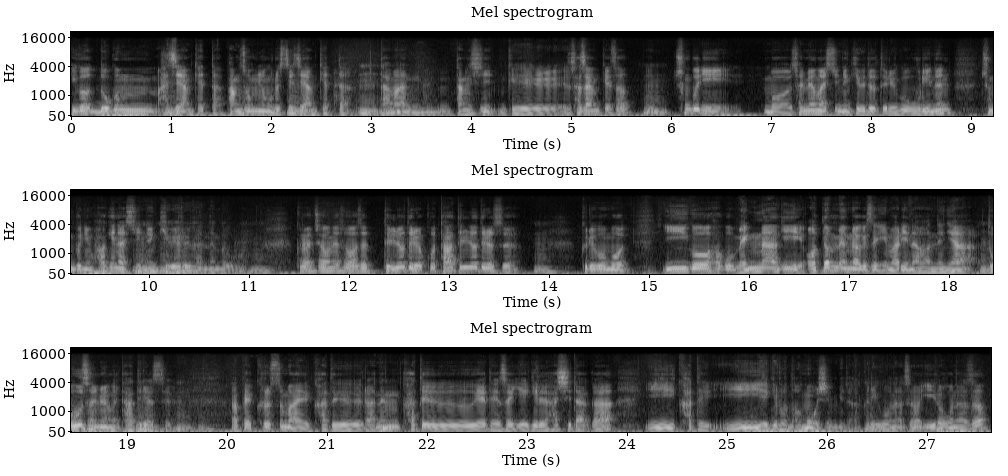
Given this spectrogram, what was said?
이거 녹음하지 않겠다 방송용으로 쓰지 음. 않겠다 음. 다만 음. 당신 그 사장께서 음. 충분히 뭐 설명할 수 있는 기회도 드리고 우리는 충분히 확인할 수 있는 음. 기회를 음. 갖는 거고 음. 그런 차원에서 와서 들려드렸고 다 들려드렸어요 음. 그리고 뭐 이거하고 맥락이 어떤 맥락에서 이 말이 나왔느냐도 설명을 다 드렸어요 음. 음. 앞에 크로스마일 카드라는 카드에 대해서 얘기를 하시다가 이 카드 이 얘기로 넘어오십니다. 그리고 나서 이러고 나서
